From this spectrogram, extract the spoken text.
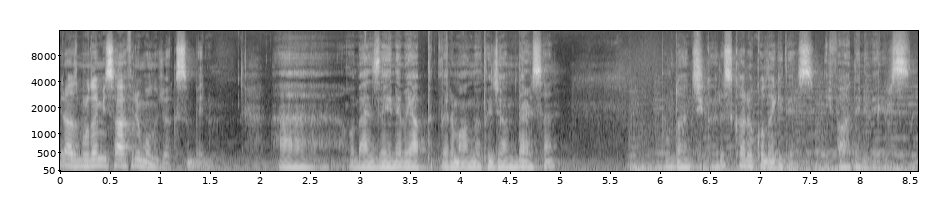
Biraz burada misafirim olacaksın benim. Ha, ama ben Zeynep'e yaptıklarımı anlatacağım dersen buradan çıkarız karakola gideriz. ifadeni verirsin.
